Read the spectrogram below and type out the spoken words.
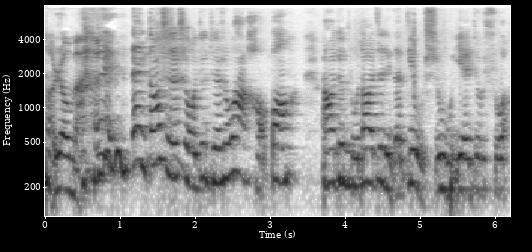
好 肉麻。对，但当时的时候我就觉得说哇好棒，然后就读到这里的第五十五页，就说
